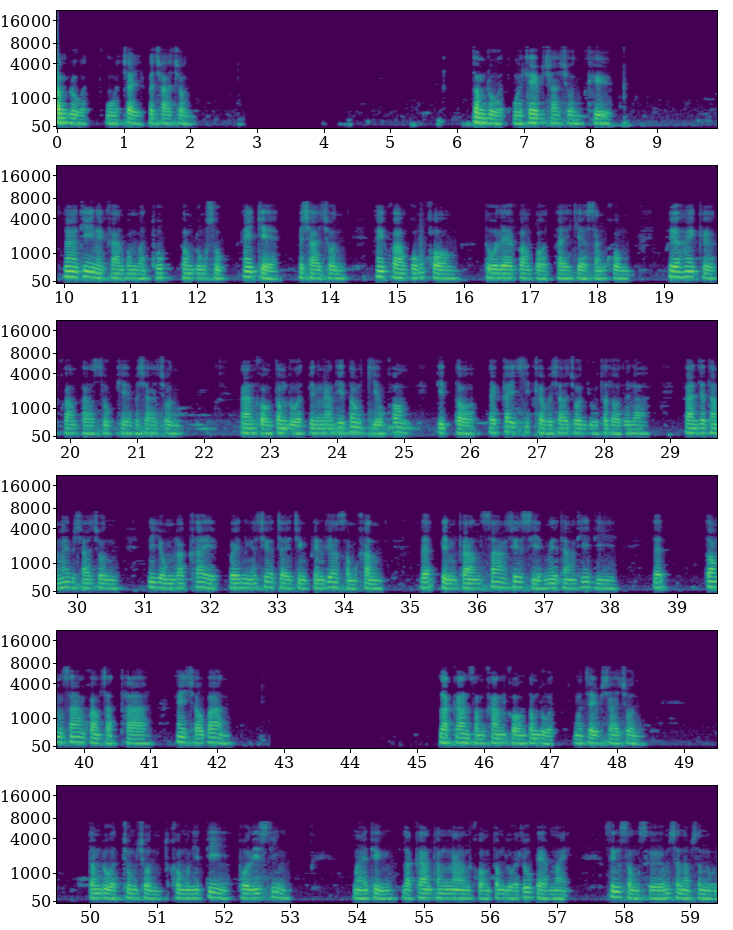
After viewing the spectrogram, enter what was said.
ตำรวจหัวใจประชาชน ตำรวจหัวใจประชาชนคือ หน้าที่ในการบำบัดทุกข์บำรุงสุขให้แก่ประชาชน ให้ความคุ้มครอง ดูแลความปลอดภัยแก่สังคม เพื่อให้เกิดความผาสุกแก่ประชาชน งานของตำรวจเป็นงานที่ต้องเกี่ยวข้องติดต่อและใกล้ชิดกับประชาชนอยู่ตลอดเวลา การจะทำให้ประชาชนนิยมรักใคร่ไว้เนื้อเชื่อใจจึงเป็นเรื่องสำคัญ และเป็นการสร้างชื่อเสียงในทางที่ดี และต้องสร้างความศรัทธาให้ชาวบ้าน หลักการสำคัญของตำรวจหัวใจประชาชน ตำรวจชุมชน Community Policing หมายถึงหลักการทำงานของตำรวจรูปแบบใหม่ ซึ่งส่งเสริมสนับสนุน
